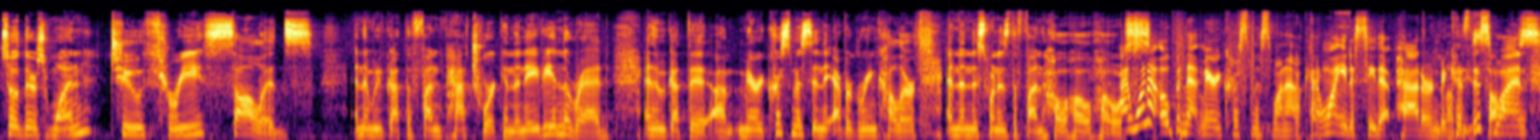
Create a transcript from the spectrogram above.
So there's one, two, three solids. And then we've got the fun patchwork in the navy and the red. And then we've got the um, Merry Christmas in the evergreen color. And then this one is the fun ho ho ho. I want to open that Merry Christmas one up. Okay. I want you to see that pattern because this socks.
